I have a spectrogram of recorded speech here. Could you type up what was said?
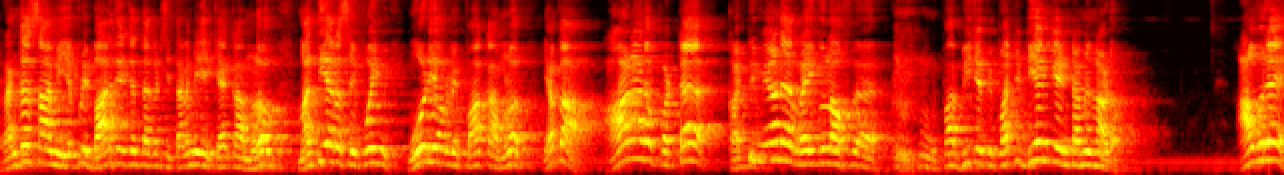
ரங்கசாமி எப்படி பாரதிய ஜனதா கட்சி தலைமையை கேட்காமலோ மத்திய அரசை போய் மோடி அவர்களை பார்க்காமலோ ஏப்பா ஆனாடப்பட்ட கடுமையான rival of BJP party DMK in Tamil Nadu அவரே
